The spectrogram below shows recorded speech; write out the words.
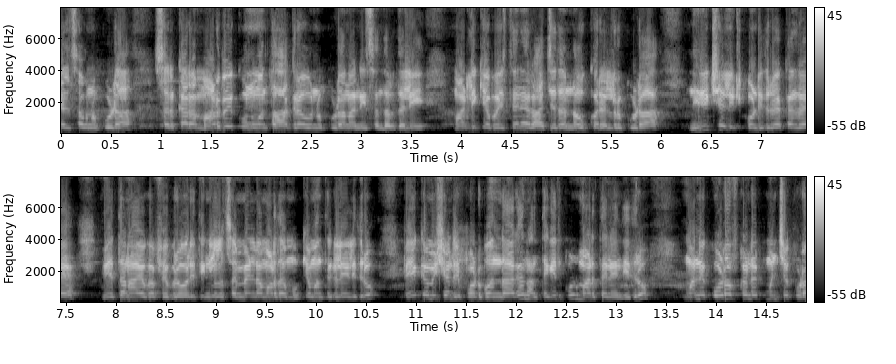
ಕೆಲಸವನ್ನು ಕೂಡ ಸರ್ಕಾರ ಮಾಡಬೇಕು ಅನ್ನುವಂತ ಆಗ್ರಹವನ್ನು ಕೂಡ ನಾನು ಈ ಸಂದರ್ಭದಲ್ಲಿ ಮಾಡ್ಲಿಕ್ಕೆ ಬಯಸ್ತೇನೆ. ರಾಜ್ಯದ ನೌಕರೆಲ್ಲರೂ ಕೂಡ ನಿರೀಕ್ಷೆಯಲ್ಲಿ ಇಟ್ಕೊಂಡಿದ್ರು. ಯಾಕಂದ್ರೆ ವೇತನ ಆಯೋಗ ಫೆಬ್ರವರಿ ತಿಂಗಳಲ್ಲಿ ಸಮ್ಮೇಳನ ಮಾಡಿದ ಮುಖ್ಯಮಂತ್ರಿಗಳು ಹೇಳಿದ್ರು, ಪೇ ಕಮಿಷನ್ ರಿಪೋರ್ಟ್ ಬಂದಾಗ ನಾನು ತೆಗೆದುಕೊಂಡು ಮಾಡ್ತೇನೆ ಎಂದಿದ್ರು ಮೊನ್ನೆ ಕೋಡ್ ಆಫ್ ಕಂಡಕ್ಟ್ ಮುಂಚೆ ಕೂಡ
